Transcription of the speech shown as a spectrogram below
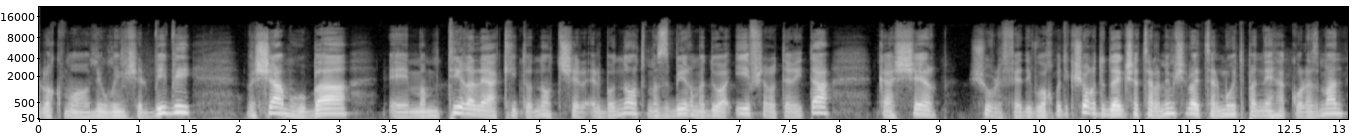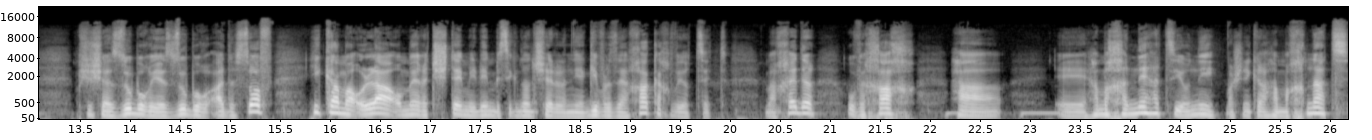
לא כמו הנאומים של ביבי, ושם הוא בא, אה, ממטיר עליה קיתונות של עלבונות, מסביר מדוע אי אפשר יותר איתה, כאשר, שוב לפי הדיווח בתקשורת, הוא דואג שהצלמים שלו יצלמו את פניה כל הזמן, בשביל שהזובור יהיה זובור עד הסוף. היא קמה עולה, אומרת שתי מילים בסגנון של אני אגיב על זה אחר כך, ויוצאת מהחדר, ובכך ה... אה, המחנה הציוני, מה שנקרא המחנ"צ,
